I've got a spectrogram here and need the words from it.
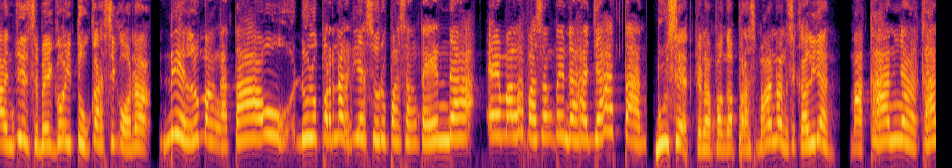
Anjir, sebego itu kah si Kona? Deh, lu mah nggak tahu. Dulu pernah dia suruh pasang tenda. Eh, malah pasang tenda hajatan. Buset, kenapa nggak prasmanan sekalian? Makanya kan.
